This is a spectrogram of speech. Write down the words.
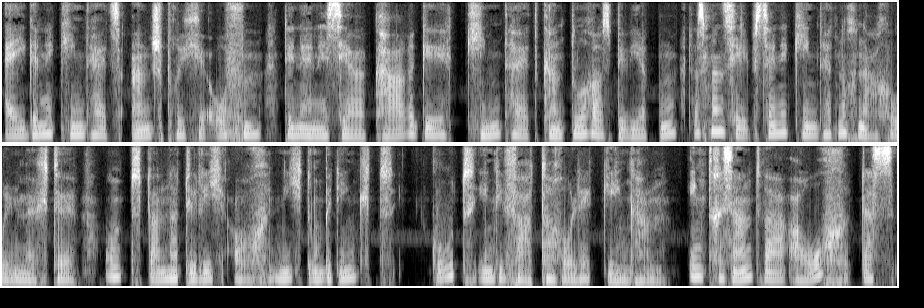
eigene Kindheitsansprüche offen, denn eine sehr karge Kindheit kann durchaus bewirken, dass man selbst seine Kindheit noch nachholen möchte und dann natürlich auch nicht unbedingt gut in die Vaterrolle gehen kann. Interessant war auch, dass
